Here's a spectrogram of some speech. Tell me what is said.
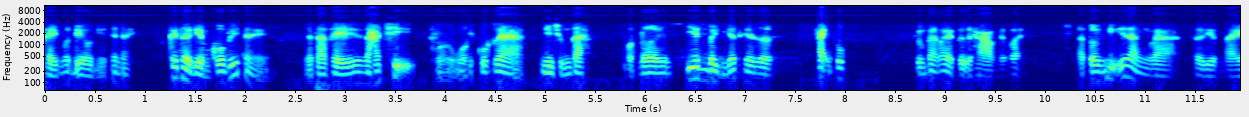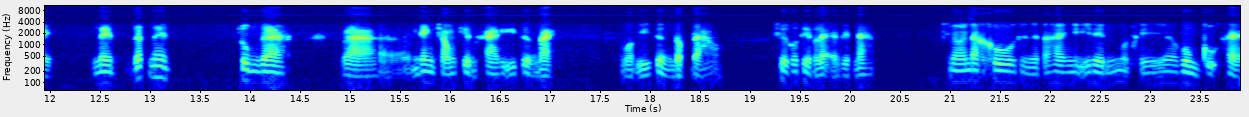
thấy một điều như thế này. Cái thời điểm Covid này người ta thấy giá trị của một quốc gia như chúng ta, một nơi yên bình nhất thế giới, hạnh phúc, chúng ta có thể tự hào như vậy. Và tôi nghĩ rằng là thời điểm này nên, rất nên tung ra và nhanh chóng triển khai ý tưởng này. Một ý tưởng độc đáo, chưa có tiền lệ ở Việt Nam. Nói đặc khu thì người ta hay nghĩ đến một cái vùng cụ thể,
